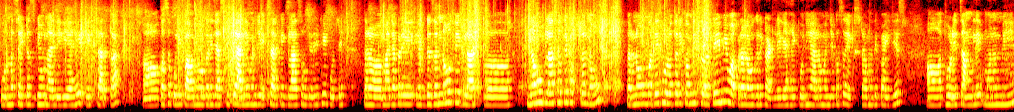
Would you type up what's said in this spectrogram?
पूर्ण सेटच घेऊन आलेली आहे एकसारखा. कसं कोणी पाहुणे वगैरे जास्तीचे आले म्हणजे एकसारखे ग्लास वगैरे ठीक होते. तर माझ्याकडे एक डझन नव्हते ग्लास नऊ ग्लास होते फक्त नऊ. तर नऊमध्ये थोडं तरी कमीच ते मी वापरायला वगैरे काढलेले आहे. कोणी आलं म्हणजे कसं एक्स्ट्रामध्ये पाहिजेच थोडे चांगले म्हणून मी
